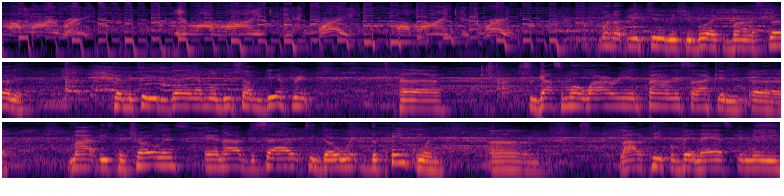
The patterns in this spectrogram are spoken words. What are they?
my mind right. My mind is right. My mind is right. What up, YouTube? It's your boy Ichiban Stunner. Coming to you today. I'm gonna do something different. Uh, so got some more wire in finally, so I can uh, mod these controllers, and I've decided to go with the pink one. Um, a lot of people been asking me,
